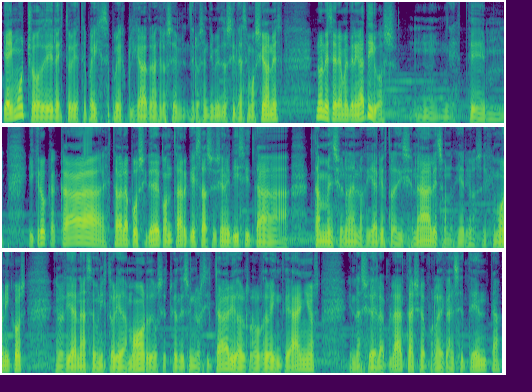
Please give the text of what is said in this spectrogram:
Y hay mucho de la historia de este país que se puede explicar a través de los, de los sentimientos y las emociones, no necesariamente negativos. Mm, este, y creo que acá estaba la posibilidad de contar que esa asociación ilícita tan mencionada en los diarios tradicionales o en los diarios hegemónicos, en realidad nace de una historia de amor de dos estudiantes universitarios de alrededor de 20 años en la ciudad de La Plata, ya por la década del 70,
